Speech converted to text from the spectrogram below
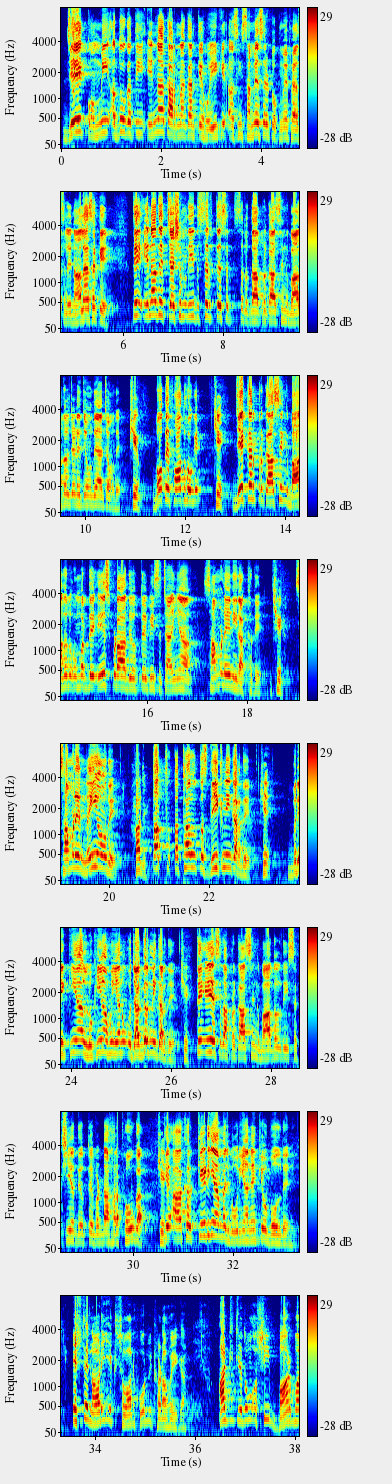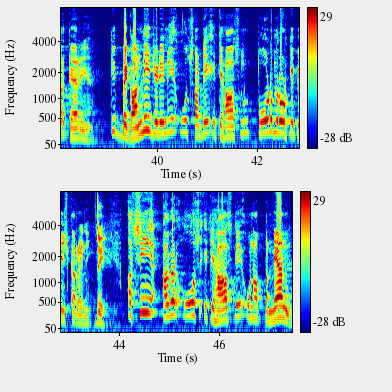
ਜੇ ਕੌਮੀ ਅਧੋਗਤੀ ਇਹਨਾਂ ਕਾਰਨਾਂ ਕਰਕੇ ਹੋਈ ਕਿ ਅਸੀਂ ਸਮੇਂ ਸਿਰ ਢੁਕਵੇਂ ਫੈਸਲੇ ਨਾ ਲੈ ਸਕੇ ਤੇ ਇਹਨਾਂ ਦੇ ਚਸ਼ਮਦੀਦ ਸਿਰਫ ਤੇ ਸਰਦਾਰ ਪ੍ਰਕਾਸ਼ ਸਿੰਘ ਬਾਦਲ ਜਿਹੜੇ ਜਿਉਂਦਿਆਂ ਚਾਹੁੰਦੇ ਜੀ। ਬਹੁਤੇ ਫੌਤ ਹੋ ਗਏ। ਜੀ। ਜੇਕਰ ਪ੍ਰਕਾਸ਼ ਸਿੰਘ ਬਾਦਲ ਉਮਰ ਦੇ ਇਸ ਪੜਾਅ ਦੇ ਉੱਤੇ ਵੀ ਸਚਾਈਆਂ ਸਾਹਮਣੇ ਨਹੀਂ ਰੱਖਦੇ ਜੀ। ਸਾਹਮਣੇ ਨਹੀਂ ਆਉਂਦੇ ਹਾਂਜੀ। ਤੱਥ ਤੱਥਾਂ ਨੂੰ ਤਸਦੀਕ ਨਹੀਂ ਕਰਦੇ ਜੀ। ਬਰੀਕੀਆਂ ਲੁਕੀਆਂ ਹੋਈਆਂ ਨੂੰ ਉਜਾਗਰ ਨਹੀਂ ਕਰਦੇ। ਤੇ ਇਹ ਸਦਾ ਪ੍ਰਕਾਸ਼ ਸਿੰਘ ਬਾਦਲ ਦੀ ਸ਼ਖਸੀਅਤ ਦੇ ਉੱਤੇ ਵੱਡਾ ਹਰਫ ਹੋਊਗਾ। ਕਿ ਆਖਰ ਕਿਹੜੀਆਂ ਮਜਬੂਰੀਆਂ ਨੇ ਕਿ ਉਹ ਬੋਲਦੇ ਨਹੀਂ। ਇਸ ਦੇ ਨਾਲ ਹੀ ਇੱਕ ਸਵਾਲ ਹੋਰ ਵੀ ਖੜਾ ਹੋਏਗਾ। ਅੱਜ ਜਦੋਂ ਅਸੀਂ ਬਾਰ-ਬਾਰ ਕਹਿ ਰਹੇ ਹਾਂ ਕਿ ਬੇਗਾਨੇ ਜਿਹੜੇ ਨੇ ਉਹ ਸਾਡੇ ਇਤਿਹਾਸ ਨੂੰ ਤੋੜ ਮਰੋੜ ਕੇ ਪੇਸ਼ ਕਰ ਰਹੇ ਨੇ। ਜੀ। ਅਸੀਂ ਅਗਰ ਉਸ ਇਤਿਹਾਸ ਦੇ ਉਹਨਾਂ ਪੰਨਿਆਂ ਨੂੰ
